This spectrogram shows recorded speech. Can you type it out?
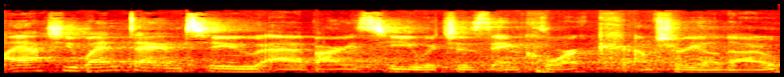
I actually went down to uh, Barry's Tea, which is in Cork. I'm sure you'll know.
